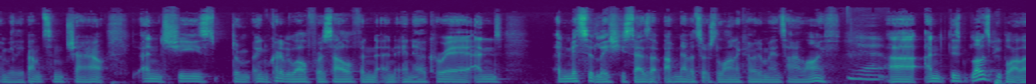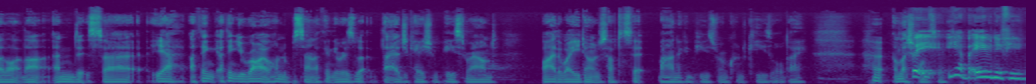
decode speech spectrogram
Amelia Bampton, shout out, and she's done incredibly well for herself and, and in her career. And admittedly, she says I've never touched a line of code in my entire life. Yeah. Uh, and there's loads of people out there like that, and it's uh, yeah. I think I think you're right, 100. percent I think there is that, that education piece around. By the way, you don't just have to sit behind a computer and crunch keys all day. Unless but, yeah, but even if you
